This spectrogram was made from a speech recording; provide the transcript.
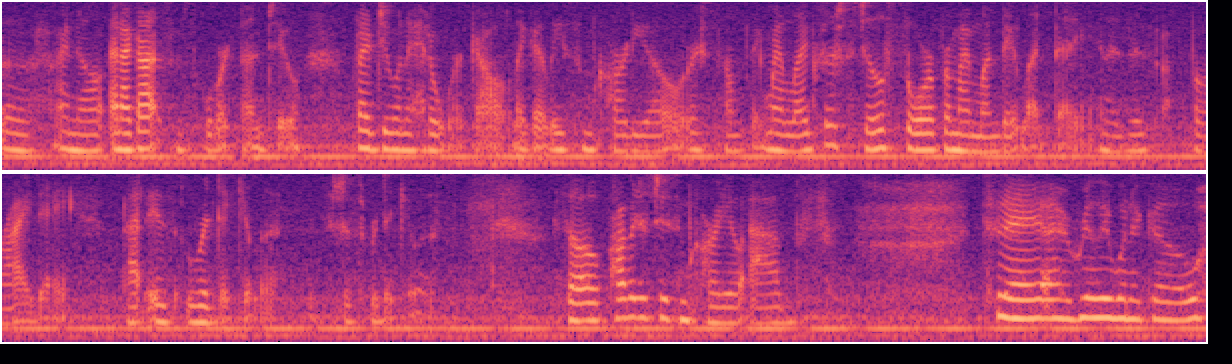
Ugh, I know, and I got some schoolwork done too. But I do want to hit a workout, like at least some cardio or something. My legs are still sore from my Monday leg day, and it is Friday. That is ridiculous. It's just ridiculous. So probably just do some cardio abs. Today I really want to go.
